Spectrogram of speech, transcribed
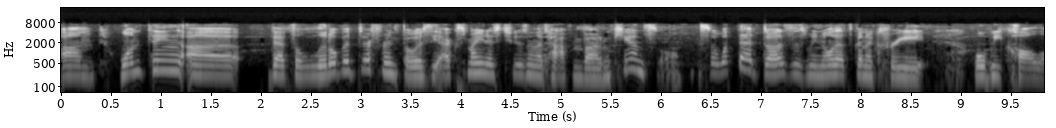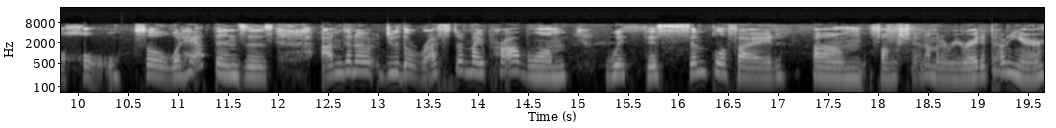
Um, one thing uh, that's a little bit different though is the x minus 2's on the top and bottom cancel. So what that does is we know that's going to create what we call a hole. So what happens is I'm going to do the rest of my problem with this simplified um, function. I'm going to rewrite it down here.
